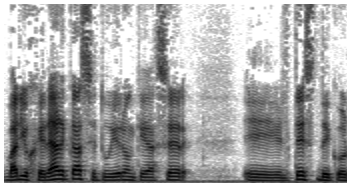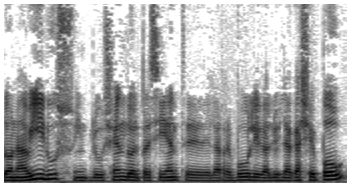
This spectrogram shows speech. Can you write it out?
varios jerarcas se tuvieron que hacer eh, el test de coronavirus, incluyendo el presidente de la República, Luis Lacalle Pou,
